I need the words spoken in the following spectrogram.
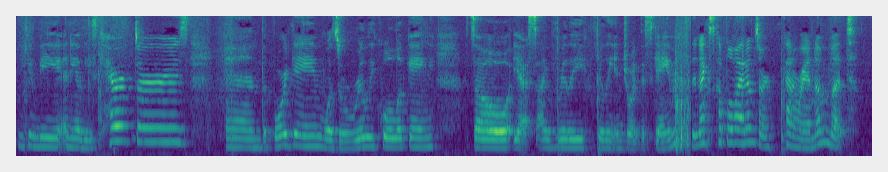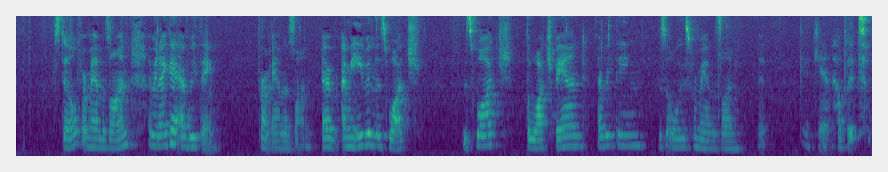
You can be any of these characters, and the board game was really cool looking. So yes, I really, really enjoyed this game. The next couple of items are kind of random, but still from Amazon. I mean, I get everything from Amazon. I mean, even this watch, this watch, the watch band, everything is always from Amazon. I can't help it.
